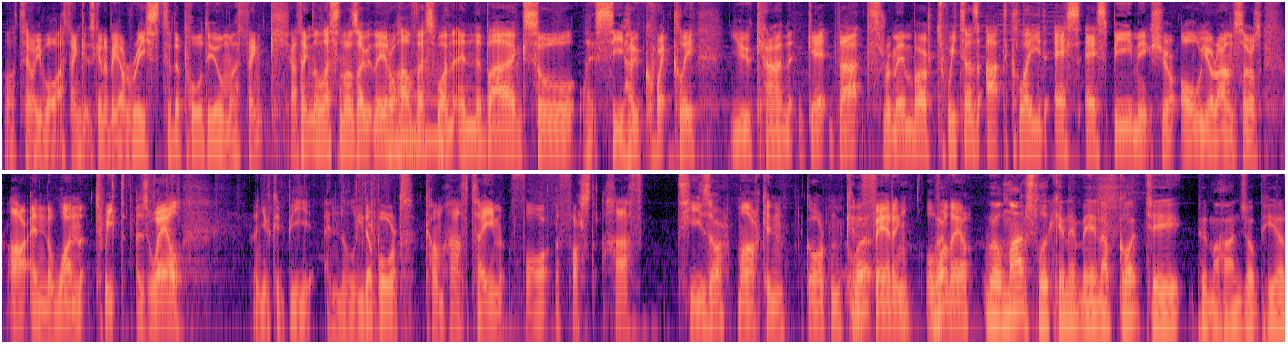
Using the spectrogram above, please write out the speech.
Well, I'll tell you what, I think it's going to be a race to the podium. I think I think the listeners out there will have this one in the bag. So let's see how quickly you can get that. Remember, tweet us at Clyde SSB. Make sure all your answers are in the one tweet as well. And you could be in the leaderboard come half time for the first half teaser. Mark and Gordon conferring over well, there. Well, Mark's looking at me, and I've got to put my hands up here,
